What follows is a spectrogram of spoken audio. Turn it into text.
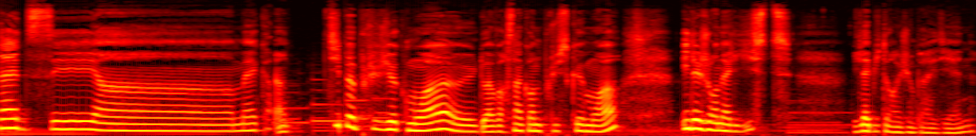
Fred, c'est un mec un petit peu plus vieux que moi, euh, il doit avoir 50 plus que moi. Il est journaliste, il habite en région parisienne.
